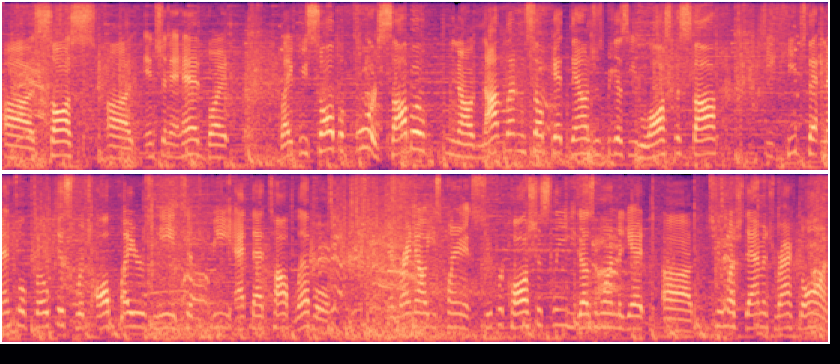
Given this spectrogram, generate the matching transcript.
Uh, Sauce uh, inching ahead, but like we saw before, Sabo, you know, not letting himself get down just because he lost the stock. He keeps that mental focus, which all players need to be at that top level. And right now he's playing it super cautiously. He doesn't want to get uh, too much damage racked on.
